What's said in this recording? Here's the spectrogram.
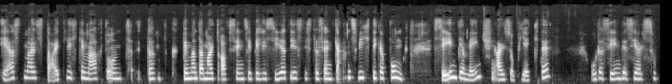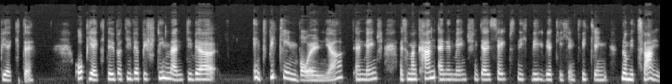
erstmals deutlich gemacht und da, wenn man da mal drauf sensibilisiert ist, ist das ein ganz wichtiger Punkt. Sehen wir Menschen als Objekte oder sehen wir sie als Subjekte? Objekte, über die wir bestimmen, die wir entwickeln wollen, ja. Ein Mensch, also man kann einen Menschen, der es selbst nicht will, wirklich entwickeln, nur mit Zwang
